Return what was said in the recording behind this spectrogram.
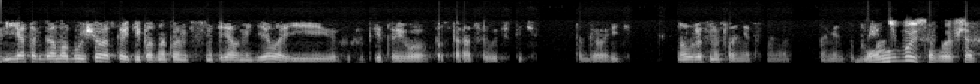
я тогда могу еще раз прийти познакомиться с материалами дела и где-то его постараться выцепить, поговорить. Но уже смысла нет с момента. Да он не будет с тобой общаться.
